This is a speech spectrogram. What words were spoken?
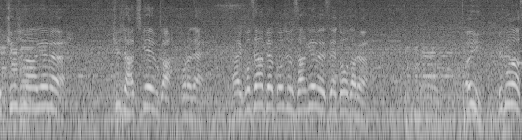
い97ゲーム。98ゲームかこれで。はい5853ゲームですねトータル。はいビッグボーナス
